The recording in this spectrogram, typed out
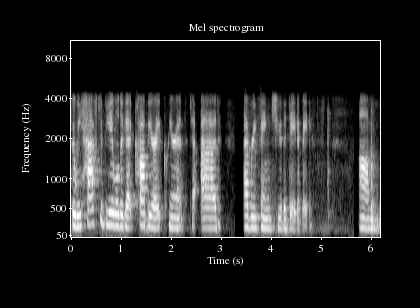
So we have to be able to get copyright clearance to add everything to the database. Um,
